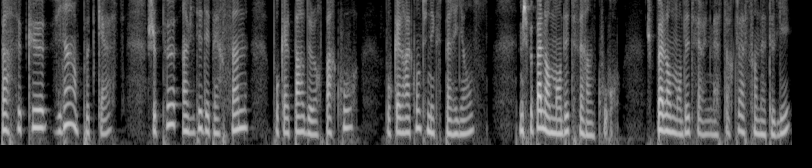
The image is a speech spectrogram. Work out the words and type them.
Parce que via un podcast, je peux inviter des personnes pour qu'elles parlent de leur parcours, pour qu'elles racontent une expérience, mais je ne peux pas leur demander de faire un cours. Je ne peux pas leur demander de faire une masterclass ou un atelier,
